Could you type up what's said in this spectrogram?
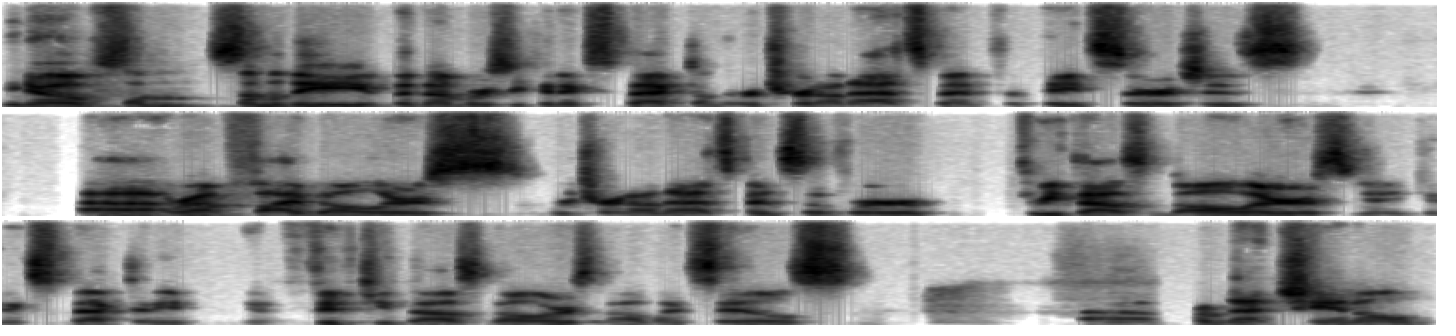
you know some some of the the numbers you can expect on the return on ad spend for paid search is uh, around five dollars return on ad spend. So for three thousand dollars, you know, you can expect any you know, fifteen thousand dollars in online sales uh, from that channel,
